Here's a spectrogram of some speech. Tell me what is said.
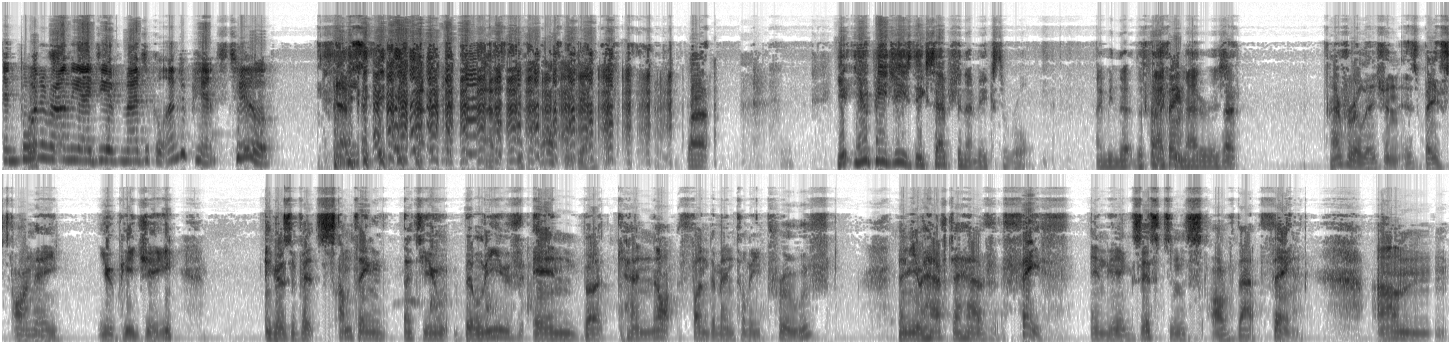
And born around the idea of magical underpants too. Yes. That's fantastic, yeah. But UPG is the exception that makes the rule. I mean, the, the fact of the matter is, that every religion is based on a UPG because if it's something that you believe in but cannot fundamentally prove, then you have to have faith in the existence of that thing. Um,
